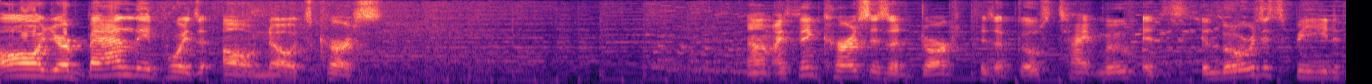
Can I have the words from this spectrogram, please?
Oh, you're badly poisoned. Oh no, it's curse. Um, I think curse is a dark, is a ghost type move. It's it lowers its speed,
